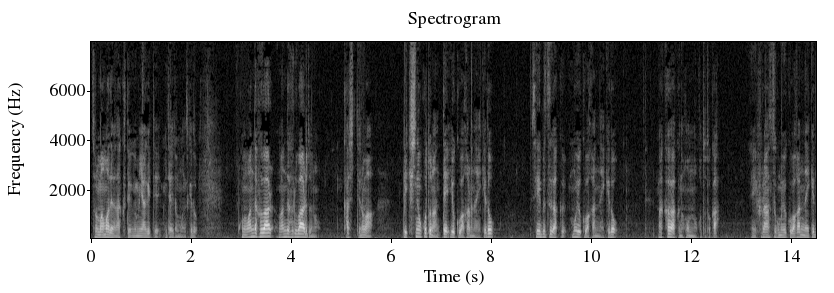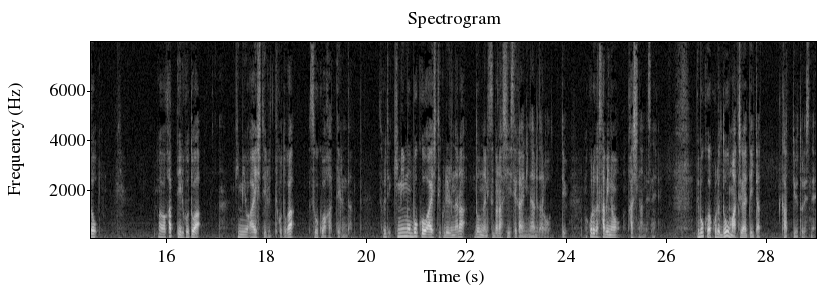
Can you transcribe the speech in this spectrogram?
そのままではなくて読み上げてみたいと思うんですけどこの Wonderful ワ「Wonderful World」の歌詞っていうのは歴史のことなんてよくわからないけど生物学もよくわかんないけどまあ、科学の本のこととか、え、フランス語もよく分かんないけど、まあ、分かっていることは君を愛しているってことがすごく分かっているんだ。それで君も僕を愛してくれるならどんなに素晴らしい世界になるだろうっていう、まあ、これがサビの歌詞なんですね。で僕はこれどう間違えていたかっていうとですね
